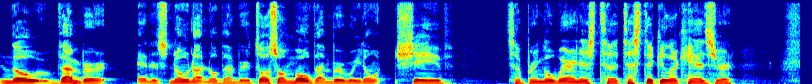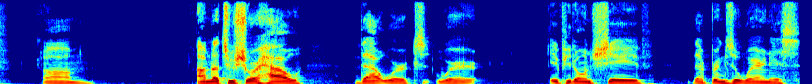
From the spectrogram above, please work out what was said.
November and it's No Nut November. It's also Movember where you don't shave to bring awareness to testicular cancer. Um, I'm not too sure how that works. Where if you don't shave, that brings awareness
